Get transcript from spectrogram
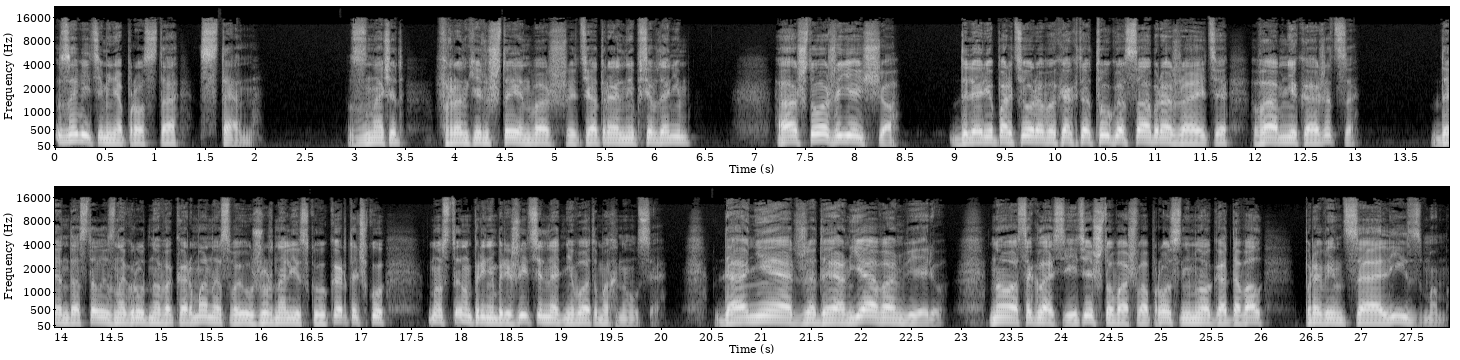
Зовите меня просто Стэн. Значит, Франкенштейн ваш театральный псевдоним? А что же еще? Для репортера вы как-то туго соображаете, вам не кажется?» Дэн достал из нагрудного кармана свою журналистскую карточку, но Стэн пренебрежительно от него отмахнулся. «Да нет же, Дэн, я вам верю. Но согласитесь, что ваш вопрос немного отдавал провинциализмом.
